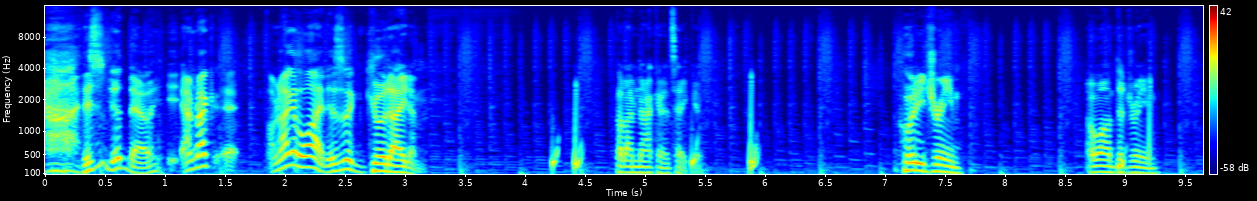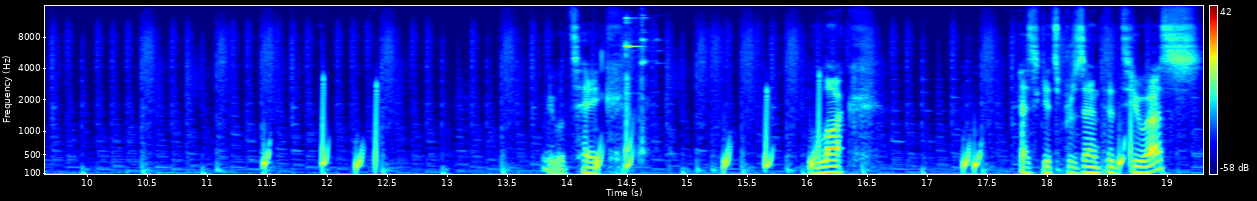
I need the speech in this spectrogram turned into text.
this is good though. I'm not I'm not gonna lie. This is a good item, but I'm not gonna take it. Hoodie dream. I want the dream. We will take luck as it gets presented to us.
